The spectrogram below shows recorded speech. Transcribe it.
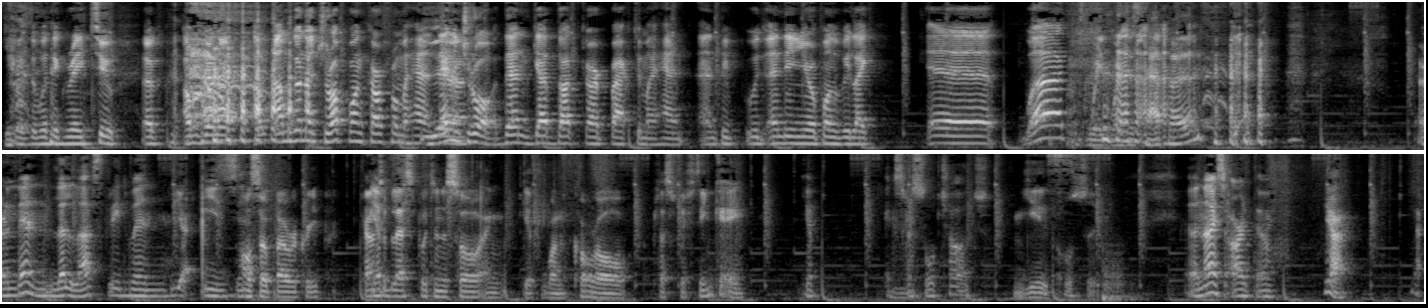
Yeah. With the, with the grade two, uh, I'm gonna I'm, I'm gonna drop one card from my hand, Yeah. then draw, then get that card back to my hand, and people and then your opponent will be like, uh, what? Wait, what just happened? Yeah. And then the last grade win Yeah. is Also power creep. Counter Yep. blast, put in the soul, and give one coral plus 15k. Yep. Extra soul charge. Yes. Also, a nice art though. Yeah. Yeah.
